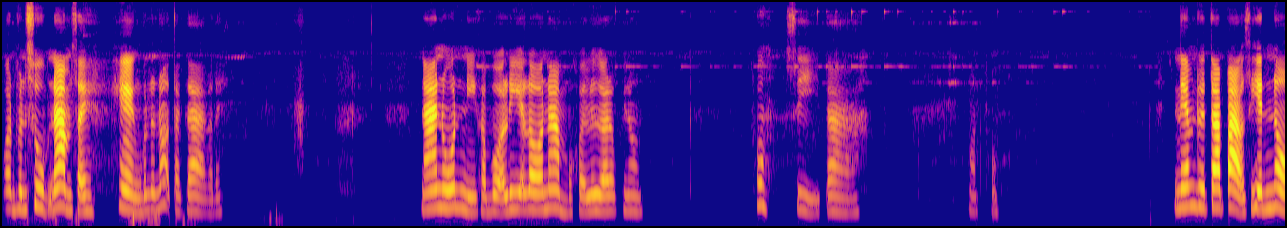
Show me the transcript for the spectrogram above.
บอนเพิ่นสูบน้ำใส่แห้งบนเลยเนาะตะกร้าก็เลยหน้านู้นนี่ค่ะบ่รีรอน้ำบ่ค่อยเรือหรอกพี่น้องโอ้สี่ตาหอดผมแนมด้วยตาเปล่าสิเห็นหน่อ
